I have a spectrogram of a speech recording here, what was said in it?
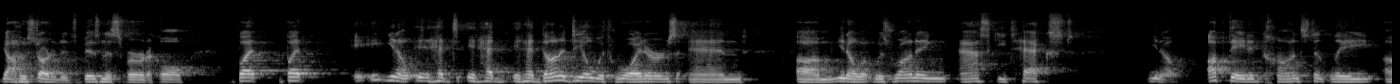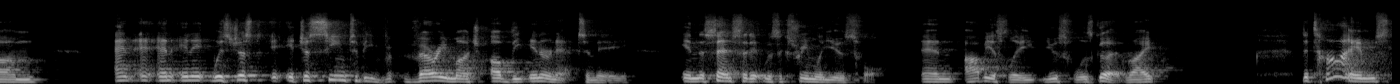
Yahoo started its business vertical, but, but it, you know, it had, it, had, it had done a deal with Reuters and, um, you know, it was running ASCII text, you know, updated constantly. Um, and, and, and it was just, it just seemed to be very much of the internet to me in the sense that it was extremely useful and obviously useful is good, right? The Times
